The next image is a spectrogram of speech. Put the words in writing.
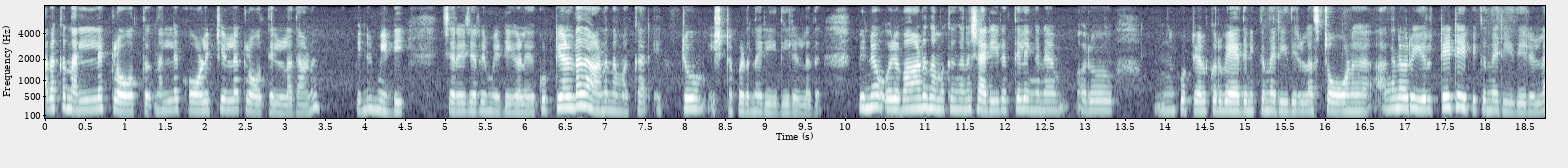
അതൊക്കെ നല്ല ക്ലോത്ത് നല്ല ക്വാളിറ്റിയുള്ള ക്ലോത്തിലുള്ളതാണ് പിന്നെ മിഡി ചെറിയ ചെറിയ മിടികൾ കുട്ടികളുടേതാണ് നമുക്ക് ഏറ്റവും ഇഷ്ടപ്പെടുന്ന രീതിയിലുള്ളത്. പിന്നെ ഒരുപാട് നമുക്കിങ്ങനെ ശരീരത്തിൽ ഇങ്ങനെ ഒരു കുട്ടികൾക്കൊരു വേദനിക്കുന്ന രീതിയിലുള്ള സ്റ്റോണ് അങ്ങനെ ഒരു ഇറിറ്റേറ്റ് ചെയ്യിപ്പിക്കുന്ന രീതിയിലുള്ള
